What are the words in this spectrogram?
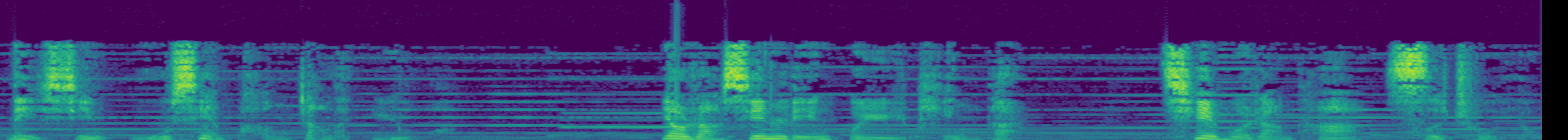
内心无限膨胀的欲望，要让心灵归于平淡，切莫让它四处游。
